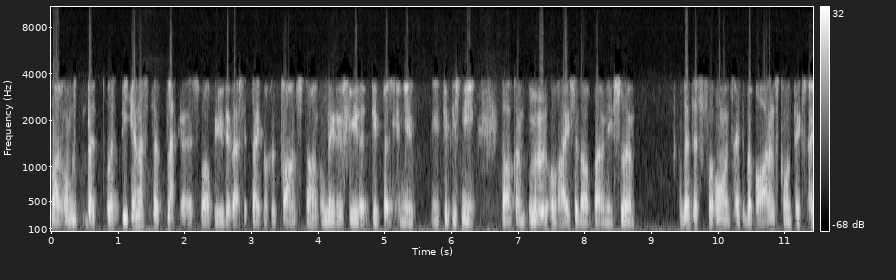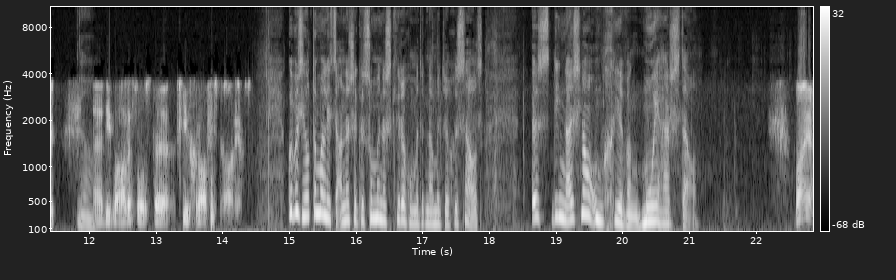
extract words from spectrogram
maar om dit ook die enigste plekke is waar biodiversiteit nog 'n kans staan om die riviere diep is en jy, jy tipies nie daar kan boer of huise daar bou nie. So dit is vir ons uit 'n bewaringskonteks uit ja. uh, die waardevolste geografiese areas. Kobus heeltemal iets anders. Ek is sommer nuuskierig omdat ek nou met jou gesels. Is die Nysna omgewing mooi herstel? Baie.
